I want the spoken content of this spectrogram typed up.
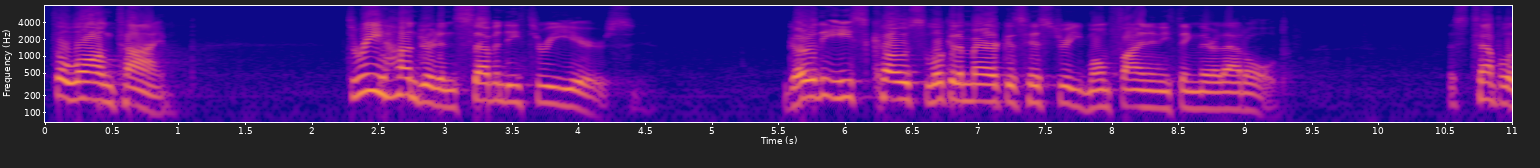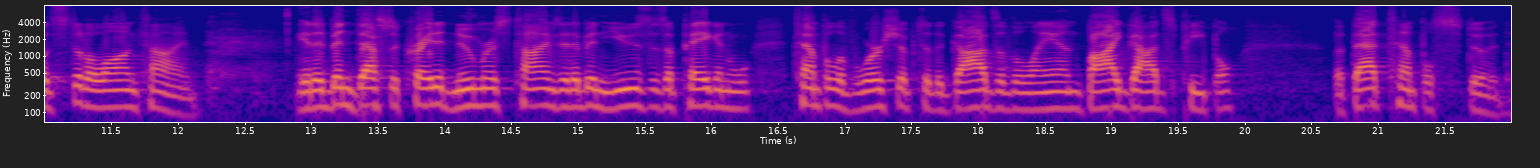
It's a long time. 373 years. Go to the East Coast, look at America's history, you won't find anything there that old. This temple had stood a long time. It had been desecrated numerous times. It had been used as a pagan temple of worship to the gods of the land by God's people. But that temple stood.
